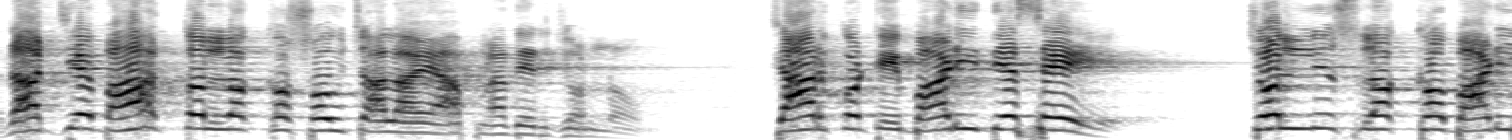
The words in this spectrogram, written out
রাজ্যে বাহাত্তর লক্ষ শৌচালয় আপনাদের জন্য। চার কোটি বাড়ি দেশে, চল্লিশ লক্ষ বাড়ি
